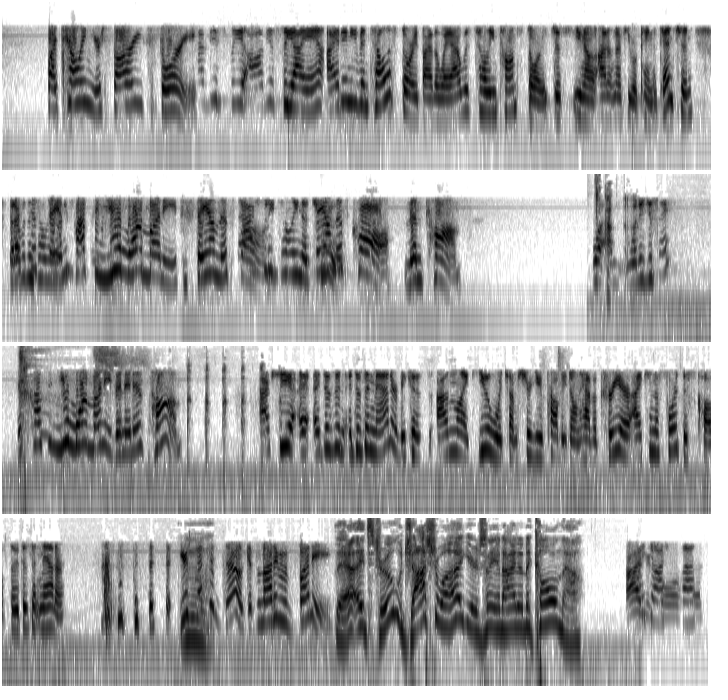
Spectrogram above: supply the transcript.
by telling your sorry story. Obviously, obviously, I am. I didn't even tell a story, by the way. I was telling Tom's story. Just you know, I don't know if you were paying attention, but I wasn't telling say it's costing you more money to stay on this phone. Actually, telling the stay on this call than Tom. What? um, what did you say? It's costing you more money than it is Tom. Actually, it doesn't. It doesn't matter because unlike you, which I'm sure you probably don't have a career, I can afford this call, so it doesn't matter. You're such mm. a joke. It's not even funny. Yeah, it's true. Joshua, you're saying hi to Nicole now. Hi, Joshua.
